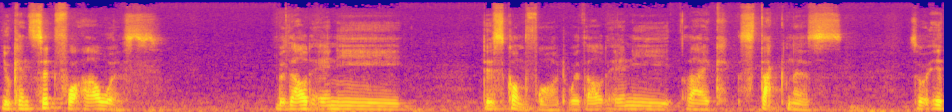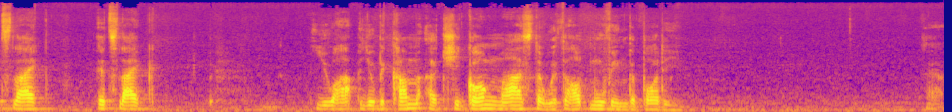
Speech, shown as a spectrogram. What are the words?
You can sit for hours without any discomfort, without any like stuckness. So it's like it's like you are you become a qigong master without moving the body. Yeah.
